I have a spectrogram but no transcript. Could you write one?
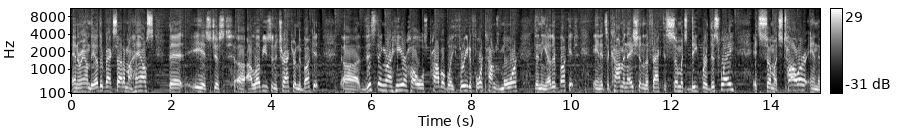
and around the other backside of my house that it's just, uh, I love using the tractor and the bucket. Uh, this thing right here holds probably three to four times more than the other bucket. And it's a combination of the fact it's so much deeper this way, it's so much taller, and the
